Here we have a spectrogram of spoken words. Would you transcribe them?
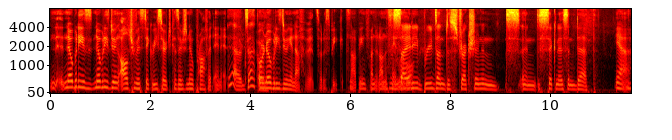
N- nobody's nobody's doing altruistic research because there's no profit in it, Yeah, exactly. or nobody's doing enough of it, so to speak. It's not being funded on the same Society breeds on destruction and and sickness and death. Yeah,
